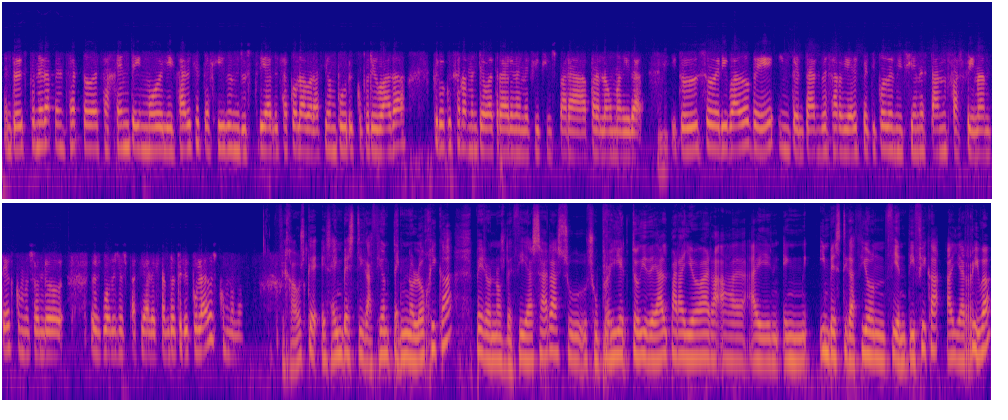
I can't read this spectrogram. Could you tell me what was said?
Entonces, poner a pensar toda esa gente y movilizar ese tejido industrial, esa colaboración público-privada, creo que solamente va a traer beneficios para, para la humanidad. Y todo eso derivado de intentar desarrollar este tipo de misiones tan fascinantes como son los vuelos espaciales, tanto tripulados como no. Fijaos que esa investigación tecnológica, pero nos decía Sara su, proyecto ideal para llevar a, en, investigación científica ahí arriba,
